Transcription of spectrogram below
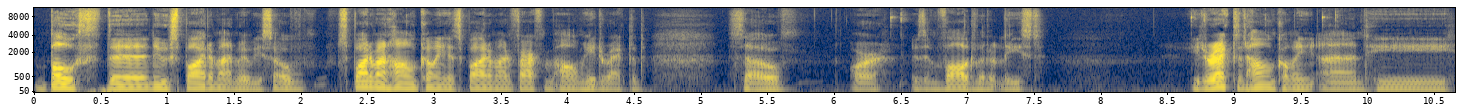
both the new Spider-Man movies. So Spider-Man: Homecoming and Spider-Man: Far From Home he directed. So or is involved with at least. He directed Homecoming and he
